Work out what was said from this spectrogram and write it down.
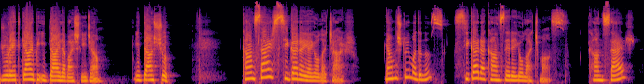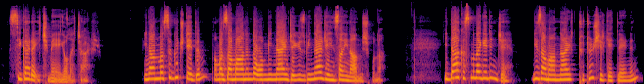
cüretkar bir iddiayla başlayacağım. İddia şu. Kanser sigaraya yol açar. Yanlış duymadınız. Sigara kansere yol açmaz. Kanser sigara içmeye yol açar. İnanması güç dedim ama zamanında on binlerce, yüz binlerce insan inanmış buna. İddia kısmına gelince bir zamanlar tütün şirketlerinin,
